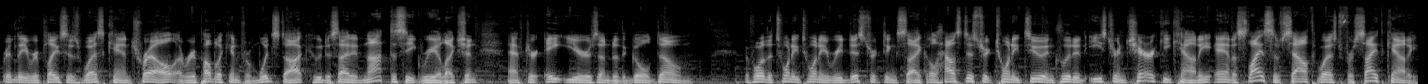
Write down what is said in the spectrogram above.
Ridley replaces Wes Cantrell, a Republican from Woodstock who decided not to seek re election after eight years under the Gold Dome. Before the 2020 redistricting cycle, House District 22 included eastern Cherokee County and a slice of southwest Forsyth County.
